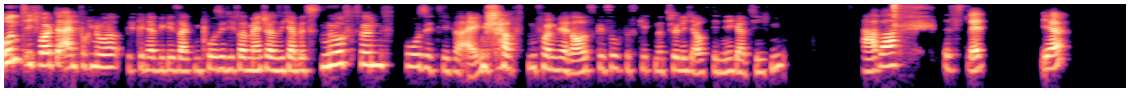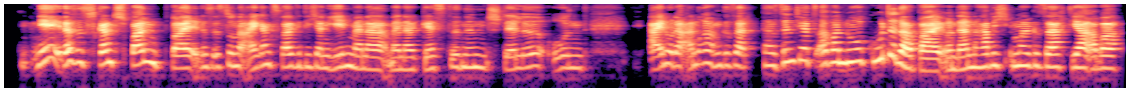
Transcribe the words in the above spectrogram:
Und ich wollte einfach nur, ich bin ja wie gesagt ein positiver Mensch, also ich habe jetzt nur fünf positive Eigenschaften von mir rausgesucht. Es gibt natürlich auch die negativen. Aber das letzte, ja? Nee, das ist ganz spannend, weil das ist so eine Eingangsfrage, die ich an jeden meiner, meiner Gästinnen stelle. Und ein oder andere haben gesagt, da sind jetzt aber nur gute dabei. Und dann habe ich immer gesagt, ja, aber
